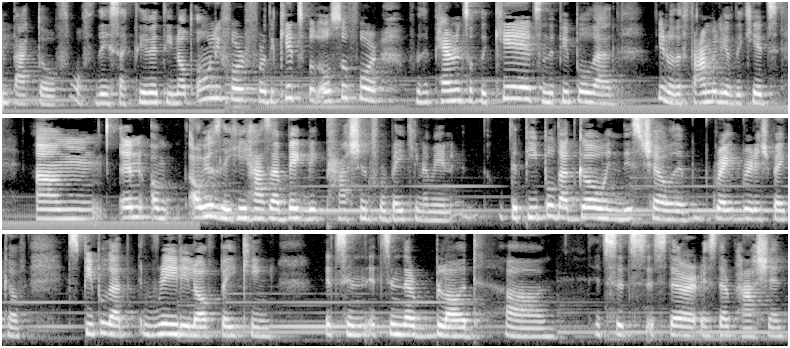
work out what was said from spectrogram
impact of, of this activity not only for, for the kids but also for, for the parents of the kids and the people that you know the family of the kids. Um, and um, obviously he has a big big passion for baking. I mean the people that go in this show the great british bake off it's people that really love baking. It's in it's in their blood. Um, it's it's it's their it's their passion.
